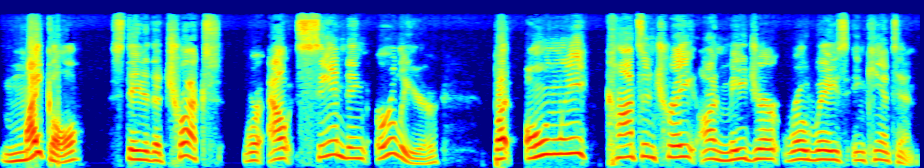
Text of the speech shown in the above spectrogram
Michael stated that trucks were out sanding earlier, but only concentrate on major roadways in Canton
